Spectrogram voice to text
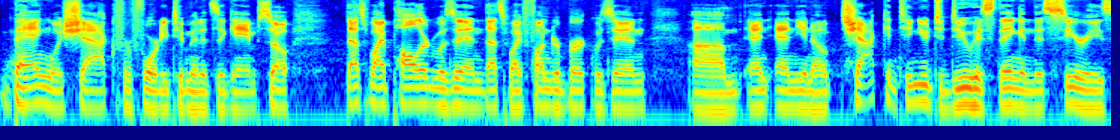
bang with Shaq for 42 minutes a game. So that's why Pollard was in. That's why Funderburke was in. Um, and, and, you know, Shaq continued to do his thing in this series.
